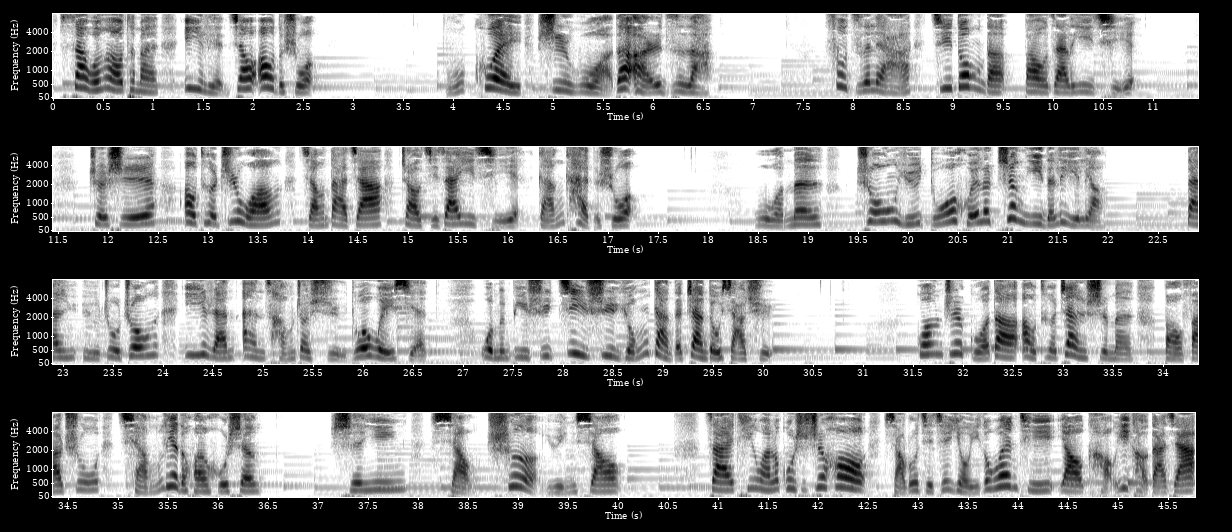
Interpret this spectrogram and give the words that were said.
赛文奥特曼一脸骄傲地说：“不愧是我的儿子啊！”父子俩激动地抱在了一起。这时，奥特之王将大家召集在一起，感慨地说：“我们终于夺回了正义的力量，但宇宙中依然暗藏着许多危险，我们必须继续勇敢地战斗下去。”光之国的奥特战士们爆发出强烈的欢呼声。声音响彻云霄。在听完了故事之后，小鹿姐姐有一个问题要考一考大家，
